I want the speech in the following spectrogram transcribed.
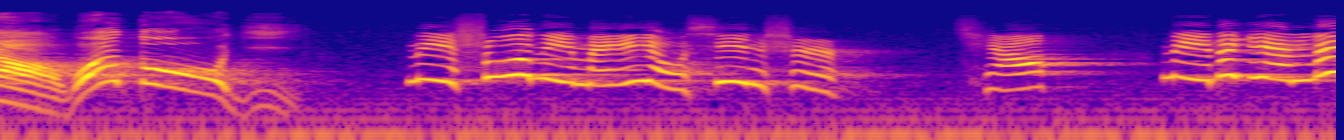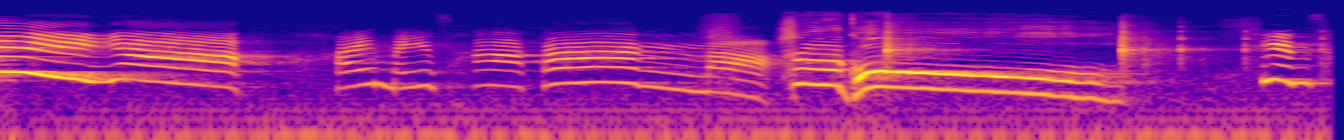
不要我多疑。你说你没有心事。瞧，你的眼泪呀，还没擦干呢。这个现擦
